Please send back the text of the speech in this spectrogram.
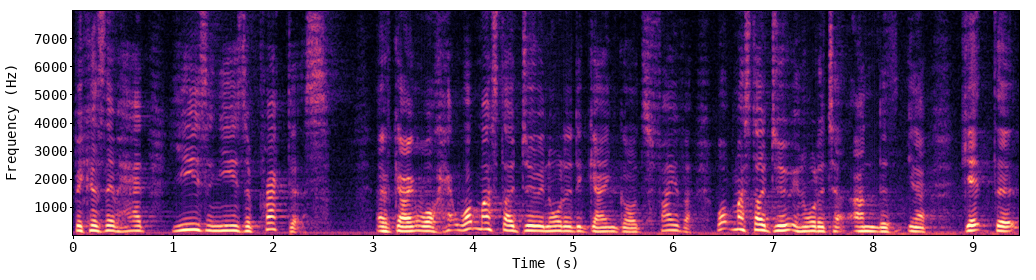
Because they've had years and years of practice of going, well, what must I do in order to gain God's favour? What must I do in order to under, you know, get the,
